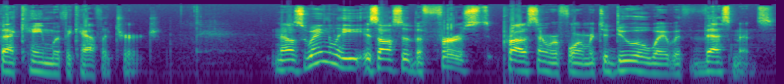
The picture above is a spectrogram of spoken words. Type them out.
that came with the Catholic Church. Now, Zwingli is also the first Protestant reformer to do away with vestments.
